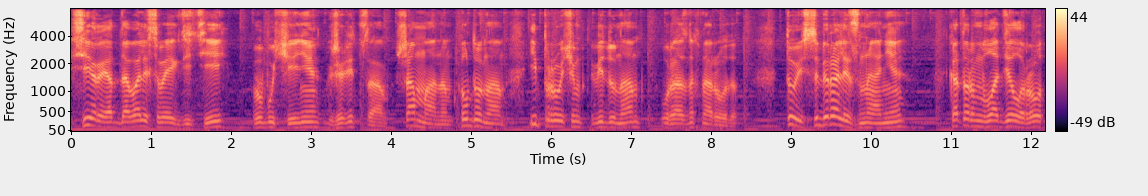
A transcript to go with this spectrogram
Серые отдавали своих детей – в обучение к жрецам, шаманам, колдунам и прочим ведунам у разных народов. То есть собирали знания, которым владел род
